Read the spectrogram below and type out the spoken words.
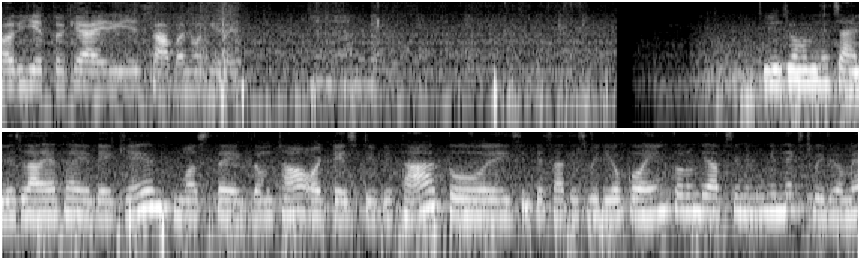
और ये तो क्या है, ये साबन वगैरह। ये जो हमने चाइनीज़ लाया था, ये देखिए, मस्त एकदम था और टेस्टी भी था। तो इसी के साथ इस वीडियो को एंड करूँगी। आपसे मिलूँगी नेक्स्ट वीडियो में।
